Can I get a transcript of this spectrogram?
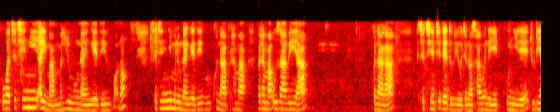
ကိုကချက်ချင်းကြီးအဲ့ဒီမှာမလှူနိုင်ခဲ့သေးဘူးပေါ့နော်ချက်ချင်းကြီးမလှူနိုင်ခဲ့သေးဘူးခုနပထမပထမဦးစားပေးကခုနက ချက်ချင်းဖြစ်တဲ့သူတွေကိုကျွန်တော်စာဝင်နေကူညီတယ်ဒုတိယ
